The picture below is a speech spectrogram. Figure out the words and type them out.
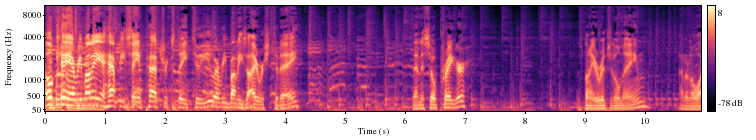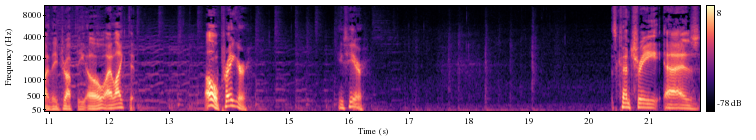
Okay, everybody, a happy St. Patrick's Day to you. Everybody's Irish today. Dennis O'Prager is my original name. I don't know why they dropped the O. I liked it. Oh, Prager. He's here. This country has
